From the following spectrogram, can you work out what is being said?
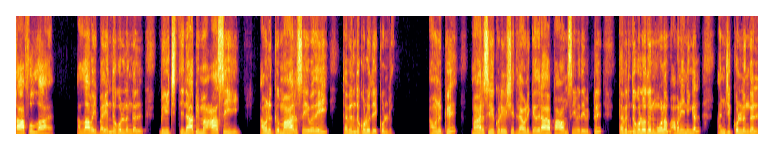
ஹாஃபுல்லாக அல்லாவை பயந்து கொள்ளுங்கள். பி இச்தினா பி மஆசிஹி அவனுக்கு மாறு செய்வதை தவிர்ந்து கொள்வதை கொண்டு. அவனுக்கு மாறு செய்யக்கூடிய விஷயத்தில் அவனுக்கு எதிராக பாவம் செய்வதை விட்டு தவிர்ந்து கொள்வதன் மூலம் அவனை நீங்கள் அஞ்சு கொள்ளுங்கள்.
